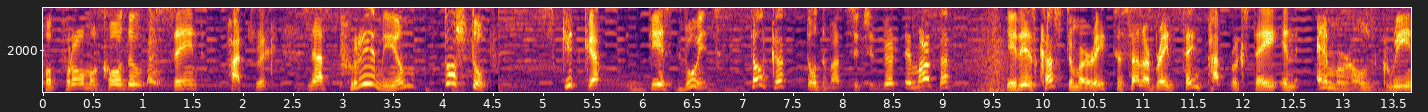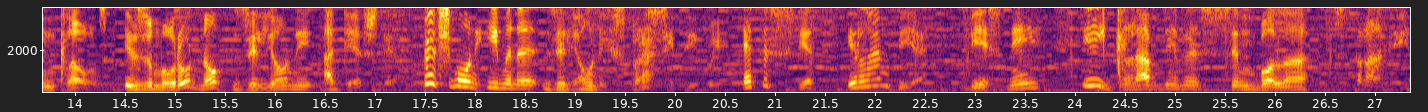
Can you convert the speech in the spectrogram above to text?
по промокоду Saint Patrick на премиум доступ. Скидка действует только до 24 марта. It is customary to celebrate St. Patrick's Day in emerald green clothes, изумрудно-зеленой одежде. Почему он именно зеленый, спросите вы? Это цвет Ирландии, весны и главного символа страны.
